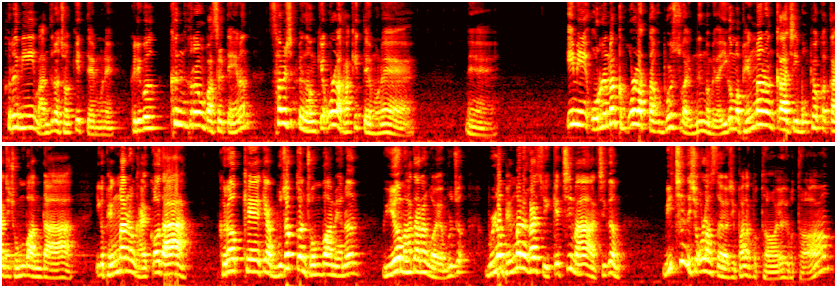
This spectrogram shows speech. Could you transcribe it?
흐름이 만들어졌기 때문에 그리고 큰 흐름을 봤을 때에는 30배 넘게 올라갔기 때문에 네. 이미 오를 만큼 올랐다고 볼 수가 있는 겁니다. 이거 뭐 100만 원까지 목표가까지 존버한다. 이거 100만 원 갈 거다. 그렇게 그냥 무조건 존버하면은 위험하다는 거예요. 물론 100만 원 갈 수 있겠지만 지금 미친 듯이 올랐어요. 지금 바닥부터 여기부터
